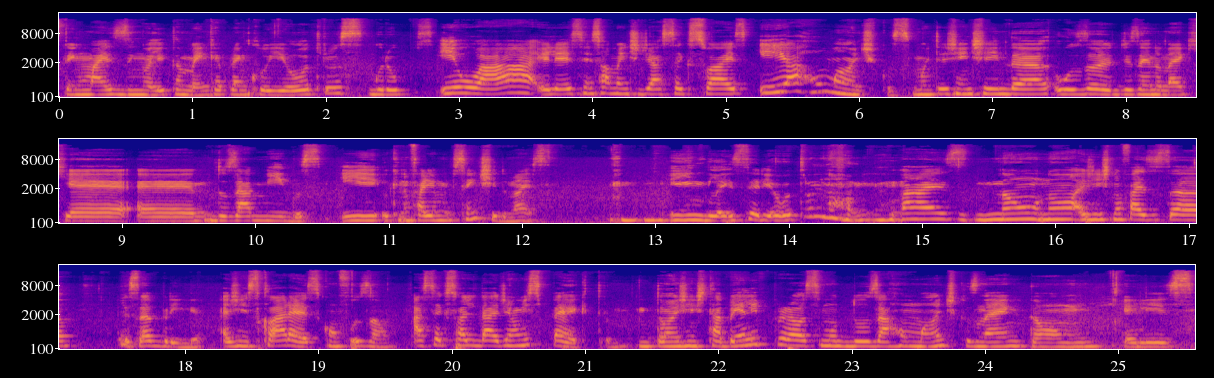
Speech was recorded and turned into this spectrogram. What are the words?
tem um maisinho ali também que é para incluir outros grupos. E o A, ele é essencialmente de assexuais e aromânticos. Muita gente ainda usa dizendo, né, que é, é dos amigos, e o que não faria muito sentido, mas em inglês seria outro nome. Mas não, não, a gente não faz essa essa briga. A gente esclarece confusão. A sexualidade é um espectro, então a gente tá bem ali próximo dos aromânticos, né? Então eles.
